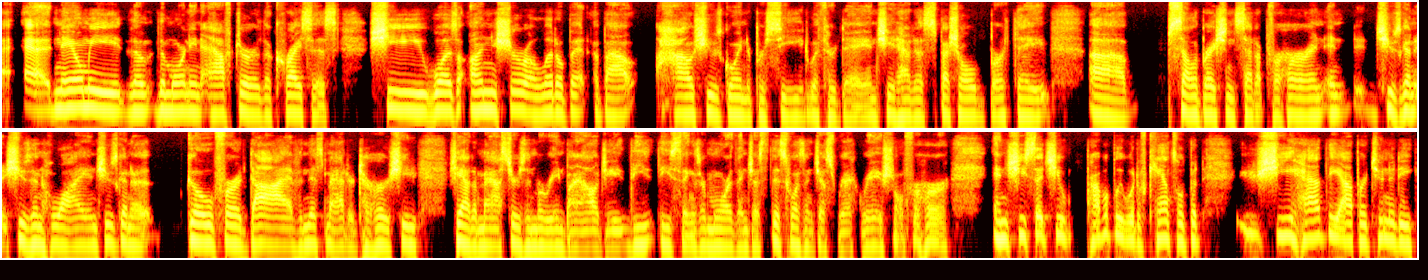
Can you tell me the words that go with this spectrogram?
Uh, Naomi, the the morning after the crisis, she was unsure a little bit about how she was going to proceed with her day, and she had had a special birthday uh, celebration set up for her, and and she was gonna she was in Hawaii, and she was gonna go for a dive and this mattered to her. She she had a master's in marine biology. These, these things are more than just this wasn't just recreational for her. And she said she probably would have canceled but she had the opportunity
